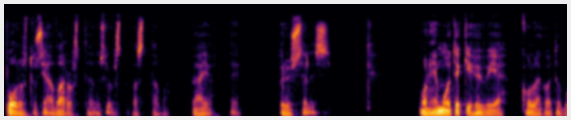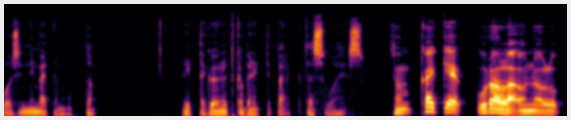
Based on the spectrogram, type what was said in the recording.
puolustus- ja avaruusteollisuudesta vastaava pääjohtaja Brysselissä. Monia muitakin hyviä kollegoita voisin nimetä, mutta riittäkö nyt kabinettipäällikkö tässä vaiheessa? Se on kaikkea uralla on ollut,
